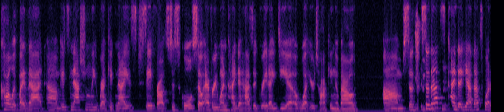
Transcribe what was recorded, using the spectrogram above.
call it by that. Um, it's nationally recognized safe routes to school, so everyone kind of has a great idea of what you're talking about. Um, so so that's kind of yeah, that's what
